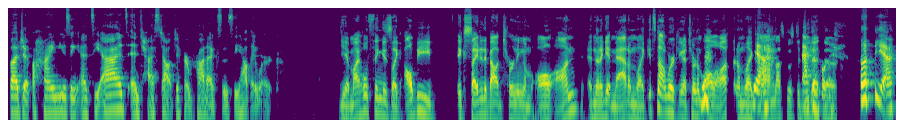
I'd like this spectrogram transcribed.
budget behind using Etsy ads and test out different products and see how they work. Yeah, my whole thing is like I'll be excited about turning them all on, and then I get mad. I'm like, it's not working. I turn them all off, and I'm like, yeah. oh, I'm not supposed to do that though. yeah.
